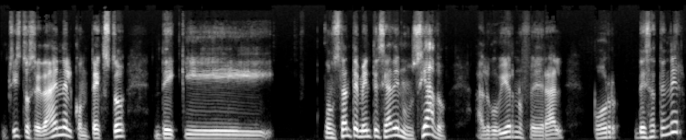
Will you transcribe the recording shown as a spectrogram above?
insisto, se da en el contexto de que constantemente se ha denunciado al gobierno federal por desatender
